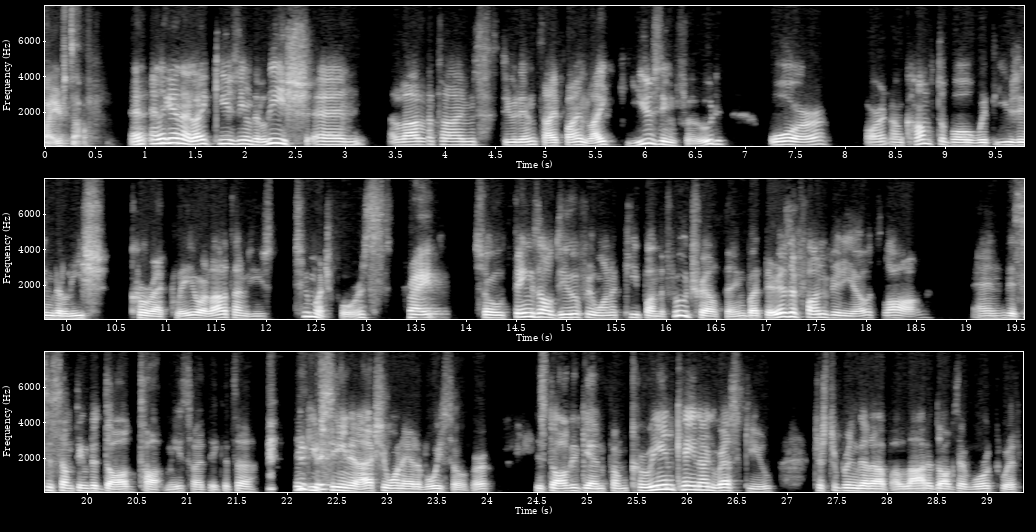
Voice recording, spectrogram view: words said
by yourself. And, and again, I like using the leash. And a lot of times, students I find like using food or aren't uncomfortable with using the leash correctly, or a lot of times use too much force. Right. So things I'll do if we want to keep on the food trail thing, but there is a fun video. It's long. And this is something the dog taught me. So I think it's a, I think you've seen it. I actually want to add a voiceover. This dog again from Korean K9 Rescue. Just to bring that up, a lot of dogs I've worked with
